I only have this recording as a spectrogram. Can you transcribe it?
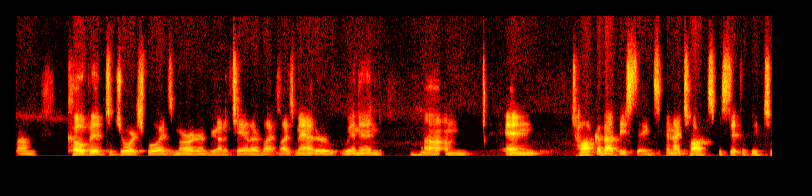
from COVID to George Floyd's murder and Breonna Taylor, Black Lives Matter, women, mm-hmm. Um, and talk about these things. And I talk specifically to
